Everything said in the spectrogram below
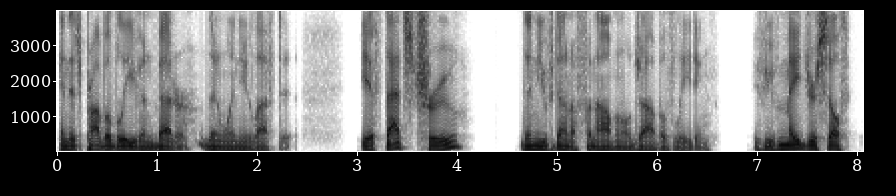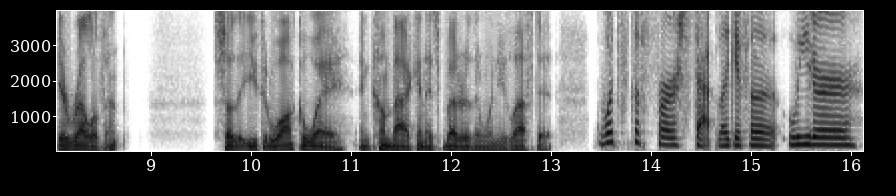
and it's probably even better than when you left it. If that's true, then you've done a phenomenal job of leading. If you've made yourself irrelevant so that you could walk away and come back and it's better than when you left it. What's the first step? Like if a leader,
